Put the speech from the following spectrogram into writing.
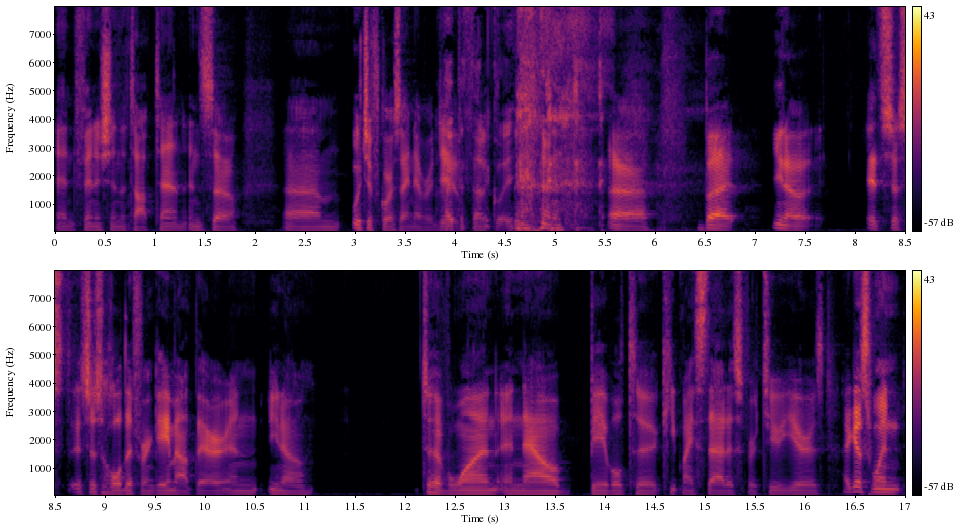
and finish in the top ten. And so, um, which of course I never do Hypothetically. uh, but you know, it's just it's just a whole different game out there, and you know, to have won and now be able to keep my status for two years. I guess when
